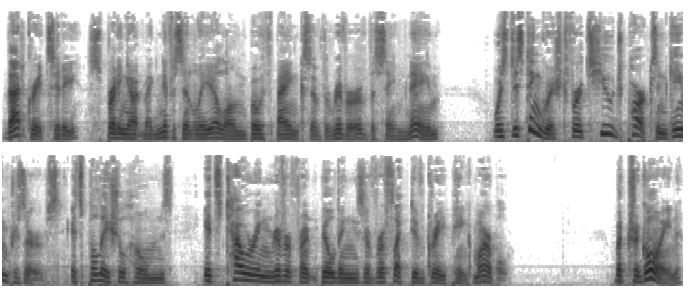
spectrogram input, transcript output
That great city, spreading out magnificently along both banks of the river of the same name, was distinguished for its huge parks and game preserves, its palatial homes, its towering riverfront buildings of reflective grey-pink marble. But Triggoin,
